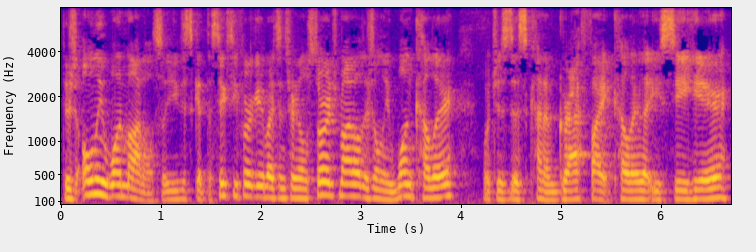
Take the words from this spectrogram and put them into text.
there's only one model. So you just get the 64 gigabytes internal storage model. There's only one color, which is this kind of graphite color that you see here.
